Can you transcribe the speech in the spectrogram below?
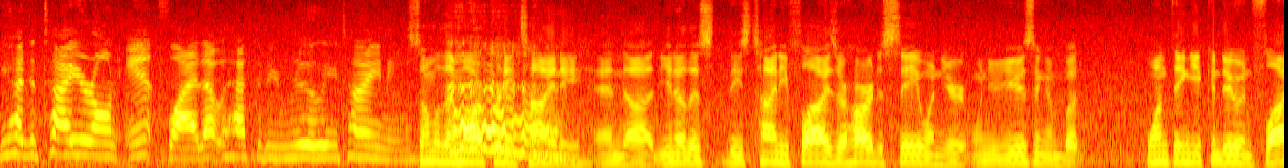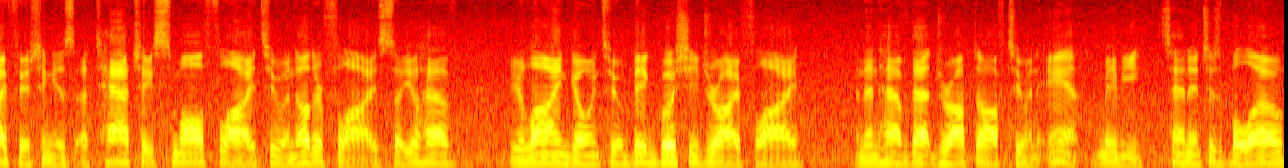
You had to tie your own ant fly, that would have to be really tiny. Some of them are pretty tiny, and uh, you know this, these tiny flies are hard to see when you're when you're using them. But one thing you can do in fly fishing is attach a small fly to another fly. So you'll have your line going to a big bushy dry fly, and then have that dropped off to an ant, maybe 10 inches below,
